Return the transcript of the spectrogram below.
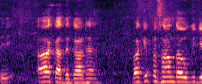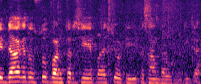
ਤੇ ਆਹ ਕੱਦ ਕਾਠ ਹੈ। ਬਾਕੀ ਪਸੰਦ ਆਊਗੀ ਜਿੱਡਾ ਕਿ ਦੋਸਤੋ ਬਣਤਰ ਸ਼ੇਪ ਆ ਝੋਟੀ ਦੀ ਪਸੰਦ ਆਊਗੀ, ਠੀਕ ਹੈ?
